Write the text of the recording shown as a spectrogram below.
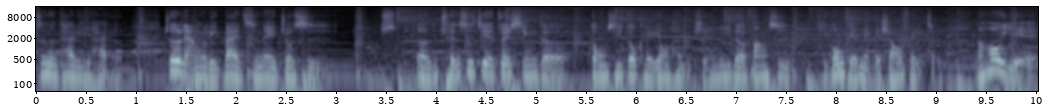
真的太厉害了，就是两个礼拜之内就是。嗯，全世界最新的东西都可以用很便宜的方式提供给每个消费者，然后也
